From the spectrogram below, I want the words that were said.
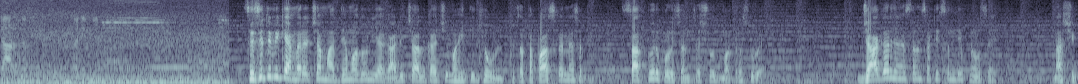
चार जण आणि मी. सीसीटीव्ही कॅमेऱ्याच्या माध्यमातून या गाडी चालकाची माहिती घेऊन त्याचा तपास करण्यासाठी सातपूर पोलिसांचा शोध मात्र सुरू आहे. जागर जनस्थानसाठी संदीप नवसे नाशिक.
